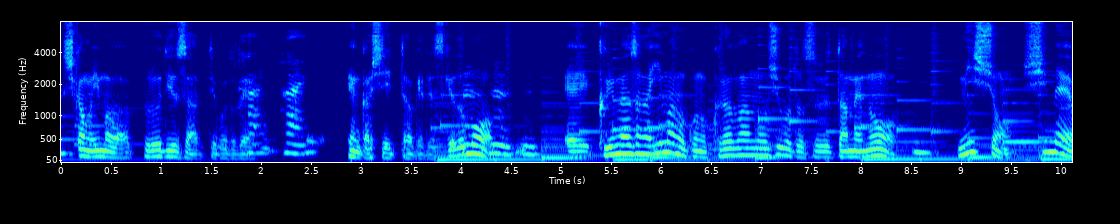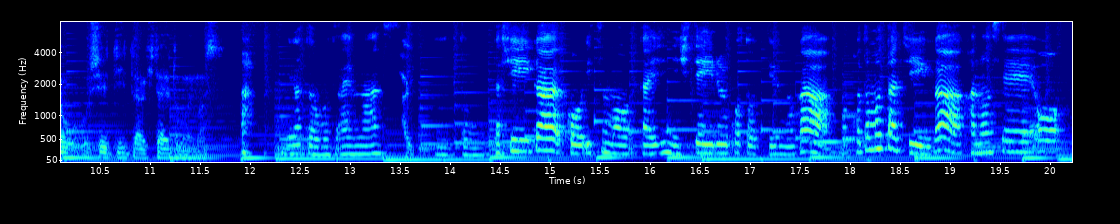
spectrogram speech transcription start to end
うしかも今はプロデューサーっていうことで。変化していったわけですけども、うんうんえー、栗間屋さんが今のこのクラファンのお仕事をするためのうんミッション使命を教えていただきたいと思います。ありがとうございます。はいえー、と私がこういつも大事にしていることっていうのが、まあ、子どもたちが可能性を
